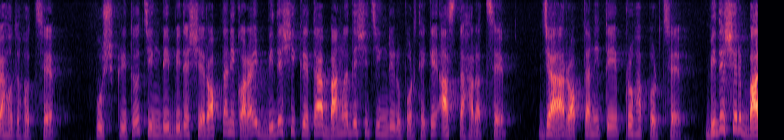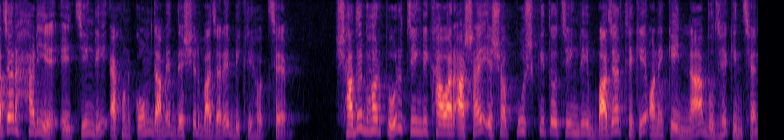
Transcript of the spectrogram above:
ব্যাহত হচ্ছে। পুষ্কৃত চিংড়ি বিদেশে রপ্তানি করায় বিদেশি ক্রেতা বাংলাদেশি চিংড়ির উপর থেকে আস্থা হারাচ্ছে, যা রপ্তানিতে প্রভাব পড়ছে। বিদেশের বাজার হারিয়ে এই চিংড়ি এখন কম দামে দেশের বাজারে বিক্রি হচ্ছে। স্বাদে ভরপুর চিংড়ি খাওয়ার আশায় এসব পুষ্কৃত চিংড়ি বাজার থেকে অনেকেই না বুঝে কিনছেন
